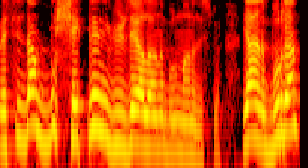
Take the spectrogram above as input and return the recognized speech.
ve sizden bu şeklin yüzey alanını bulmanızı istiyor. Yani buradan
